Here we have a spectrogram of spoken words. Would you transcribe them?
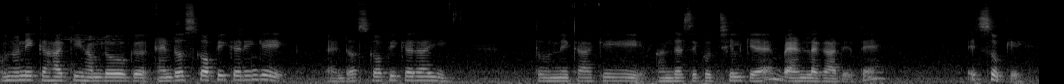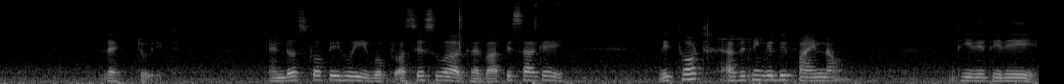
उन्होंने कहा कि हम लोग एंडोस्कोपी करेंगे एंडोस्कोपी कराई तो उन्होंने कहा कि अंदर से कुछ छिल गया है बैंड लगा देते हैं। It's okay let do it endoscopy हुई वो प्रोसेस हुआ घर वापस आ गए। We thought everything will be fine now धीरे धीरे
